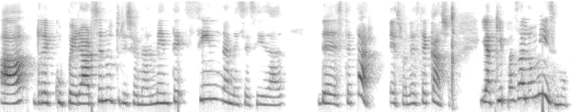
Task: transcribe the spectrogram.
a recuperarse nutricionalmente sin la necesidad de destetar, eso en este caso. Y aquí pasa lo mismo,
